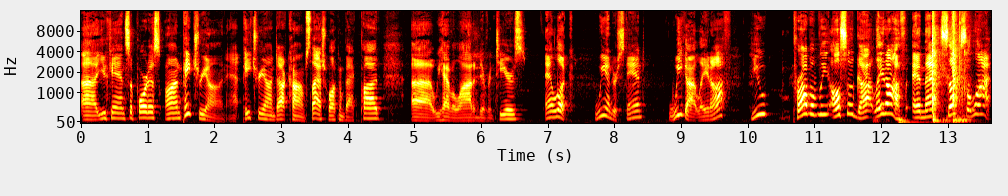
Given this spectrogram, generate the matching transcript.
Uh, you can support us on Patreon at patreon.com slash welcome back pod. Uh, we have a lot of different tiers. And look, we understand. We got laid off. You probably also got laid off. And that sucks a lot.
